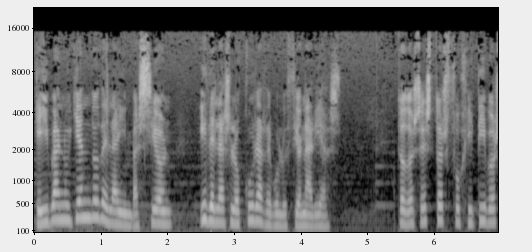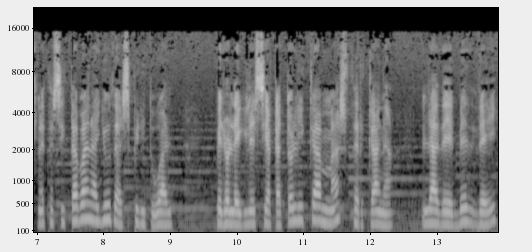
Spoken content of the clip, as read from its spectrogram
que iban huyendo de la invasión y de las locuras revolucionarias. Todos estos fugitivos necesitaban ayuda espiritual, pero la Iglesia católica más cercana, la de Bedvey,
